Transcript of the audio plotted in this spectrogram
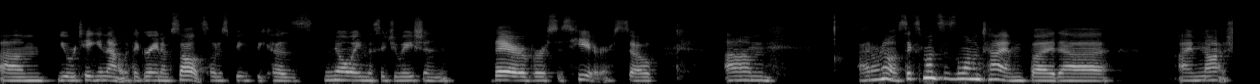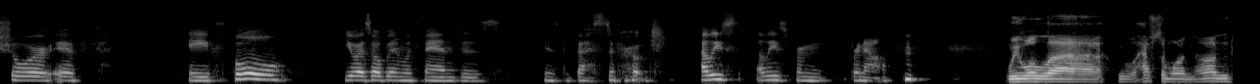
um, you were taking that with a grain of salt, so to speak, because knowing the situation there versus here. So um, I don't know. Six months is a long time, but uh, I'm not sure if a full U.S. Open with fans is is the best approach. At least, at least from for now. we will uh, we will have someone on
